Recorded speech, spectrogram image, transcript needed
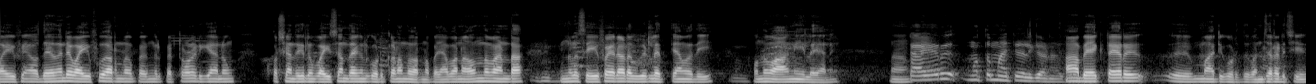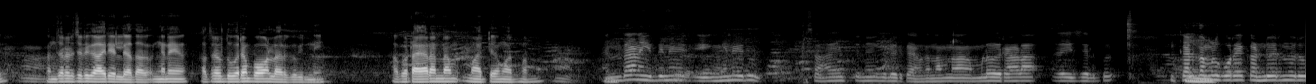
വൈഫ് അദ്ദേഹത്തിന്റെ വൈഫ് പറഞ്ഞു ഇപ്പോൾ പെട്രോൾ അടിക്കാനും കുറച്ച് എന്തെങ്കിലും പൈസ എന്തെങ്കിലും കൊടുക്കണം എന്ന് പറഞ്ഞു. അപ്പോൾ ഞാൻ പറഞ്ഞു അതൊന്നും വേണ്ട. നിങ്ങൾ സേഫ് ആയിട്ട് അവിടെ വീട്ടിലെത്തിയാൽ മതി. ഒന്നും വാങ്ങിയില്ല ഞാൻ ടയർ മൊത്തം മാറ്റി നൽകുകയാണ് ആ ബാക്ക് ടയർ മാറ്റി കൊടുത്ത് പഞ്ചർ അടിച്ച്. പഞ്ചർ അടിച്ചിട്ട് കാര്യമില്ല. അത് അങ്ങനെ അത്ര ദൂരം പോകാനുള്ള അവർക്ക് പിന്നെ. അപ്പോൾ ടയർ എണ്ണം മാറ്റിയാൽ മാറ്റണം പറഞ്ഞു എന്താണ് ഇതിന് ഇങ്ങനെ ഒരു സഹായത്തിന് ഇതിലൊരു കാരണം? നമ്മൾ നമ്മൾ ഒരാളെ ചിലപ്പോൾ ഇക്കാലത്ത് നമ്മൾ കുറെ കണ്ടുവരുന്ന ഒരു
